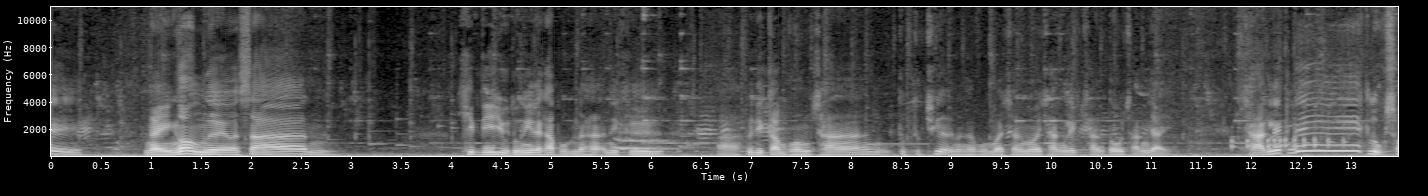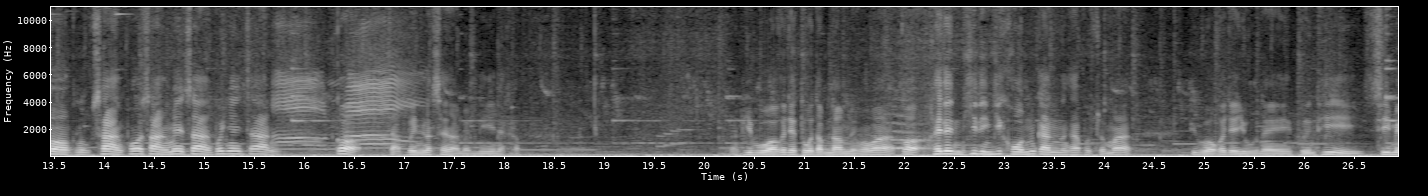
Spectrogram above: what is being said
ยไงง่องเลยว่าซานคลิปนี้อยู่ตรงนี้นะครับผมนะฮะนี่คืออาพฤติกรรมของช้างทุก ๆ เชือกนะครับ ผมว่าช้างน้อยช้างเล็กช้างโตช้างใหญ่ ช้างเล็กๆลูกชอกลูกสร้างพ่อสร้างแม่สร้างพ่อใหญ่สร้าง ก็จะเป็นลักษณะแบบนี้นะครับ อ่พี่บัวก็จะตัวดำๆหน่อยเพราะว่าก็ให้เล่นที่ดินที่โคลนเหมือนกันนะครับผมส่วนมากพี่บัวก็จะอยู่ในพื้นที่ซีเม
